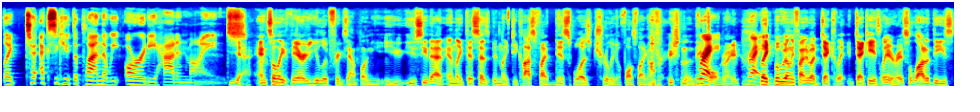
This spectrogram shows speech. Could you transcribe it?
like to execute the plan that we already had in mind. Yeah, and so like there, you look for example, and you you see that, and like this has been like declassified. This was truly a false flag operation that they Right, pulled, right? right. Like, but we only find out dec- decades later, right? So a lot of these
